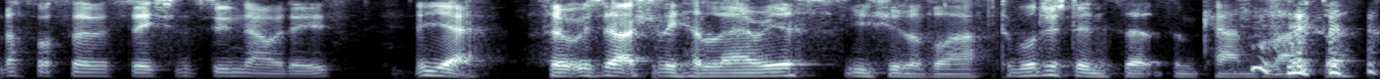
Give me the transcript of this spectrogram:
That's what service stations do nowadays. yeah, so it was actually hilarious. You should have laughed. We'll just insert some canned laughter.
